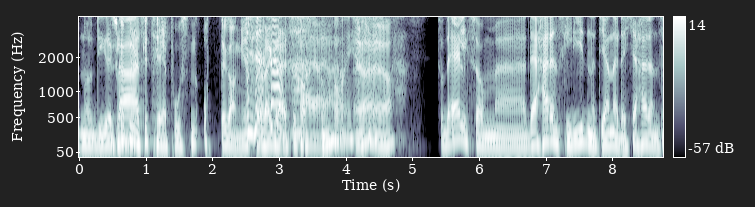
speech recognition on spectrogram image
noen dyre klær. Du skal bruke teposen åtte ganger før det er greit å kaste den. Ja, ja, ja. Så det er liksom eh, Det er Herrens lidende tjener, det er ikke Herrens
